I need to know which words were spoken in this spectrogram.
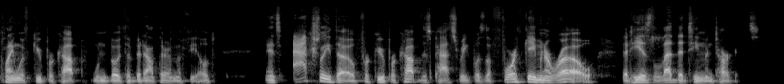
playing with Cooper Kupp when both have been out there in the field. And it's actually, though, for Cooper Kupp this past week was the fourth game in a row that he has led the team in targets.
